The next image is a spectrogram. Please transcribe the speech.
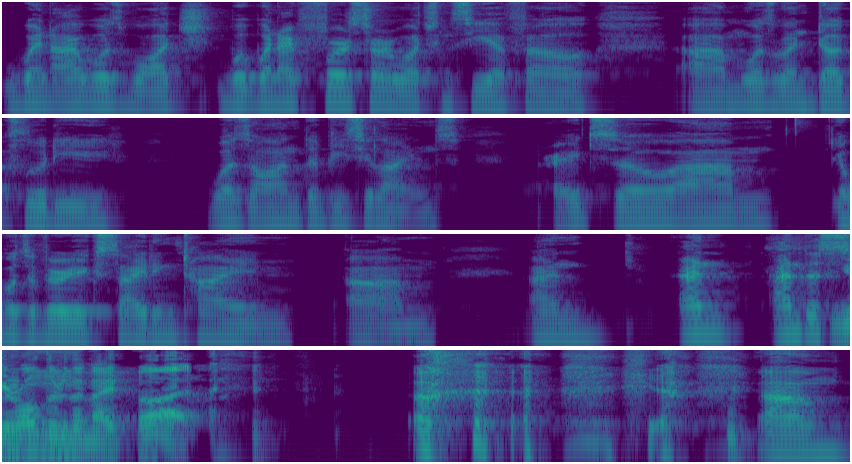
when I was watch when I first started watching CFL um, was when Doug Flutie was on the BC Lions, right? So um, it was a very exciting time, um, and and and the city, you're older than I thought. yeah, um,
